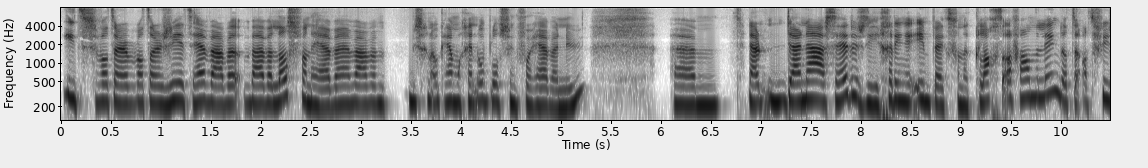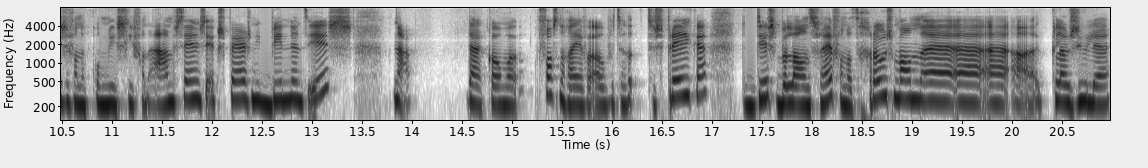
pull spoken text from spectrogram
iets wat er, wat er zit, hè, waar, we, waar we last van hebben en waar we misschien ook helemaal geen oplossing voor hebben nu. Ehm, nou, daarnaast, hè, dus die geringe impact van de klachtafhandeling, dat de adviezen van de commissie van aanbestedingsexperts niet bindend is. Nou, daar komen we vast nog even over te, spreken. De disbalans hè, van dat Groosman-clausule.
